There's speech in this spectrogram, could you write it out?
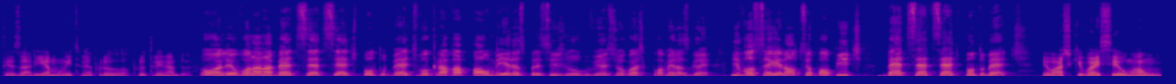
pesaria muito, né, pro, pro treinador. Olha, eu vou lá na bet77.bet, vou cravar Palmeiras para esse jogo, viu? Esse jogo eu acho que o Palmeiras ganha. E você, Reinaldo, seu palpite? Bet77.bet. Eu acho que vai ser 1 a 1.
